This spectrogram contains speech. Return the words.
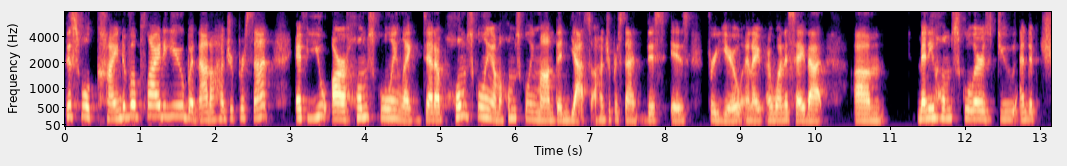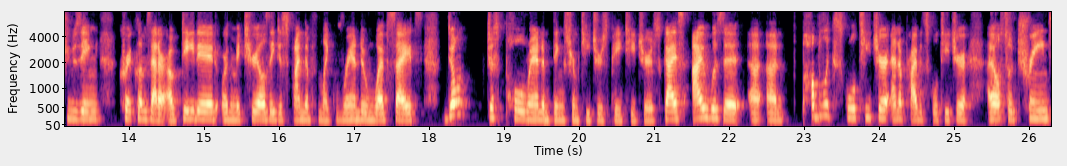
this will kind of apply to you, but not 100%. If you are homeschooling, like dead up homeschooling, I'm a homeschooling mom, then yes, 100% this is for you. And I, I want to say that um, Many homeschoolers do end up choosing curriculums that are outdated or the materials, they just find them from like random websites. Don't just pull random things from teachers pay teachers guys i was a, a, public school teacher and a private school teacher. I also trained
